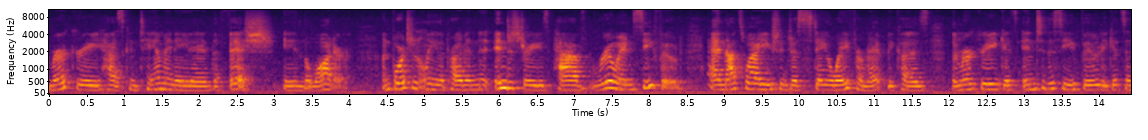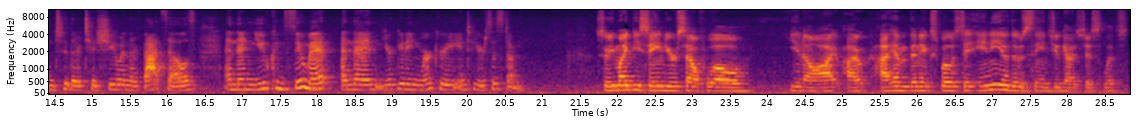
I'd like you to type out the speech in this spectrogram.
mercury has contaminated the fish in the water. Unfortunately, the private industries have ruined seafood, and that's why you should just stay away from it because the mercury gets into the seafood, it gets into their tissue and their fat cells, and then you consume it, and then you're getting mercury into your system. So you might be saying to yourself, well, you know, I, I, I haven't been exposed to any of those things you guys just list,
